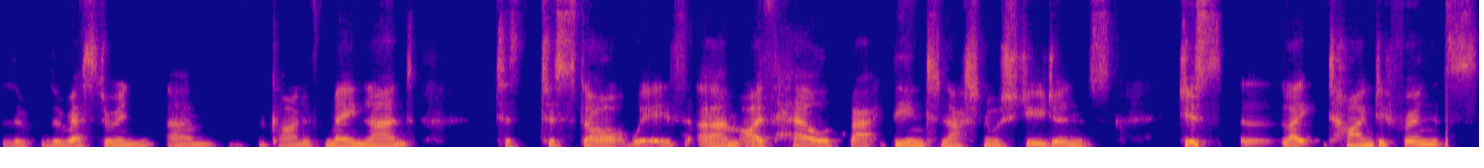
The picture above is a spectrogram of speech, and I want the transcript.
the, the rest are in um, kind of mainland to, to start with. Um, I've held back the international students, just uh, like time difference.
